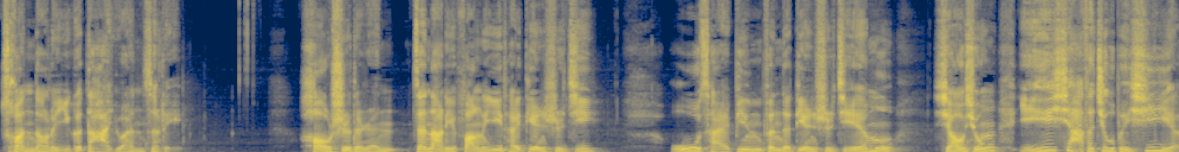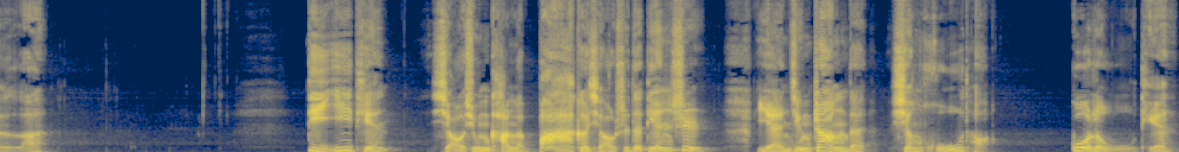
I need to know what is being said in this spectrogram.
窜到了一个大园子里。好事的人在那里放了一台电视机，五彩缤纷的电视节目，小熊一下子就被吸引了。第一天，小熊看了八个小时的电视，眼睛胀得像胡桃。过了五天，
